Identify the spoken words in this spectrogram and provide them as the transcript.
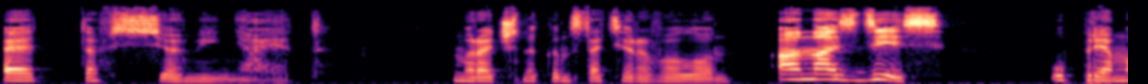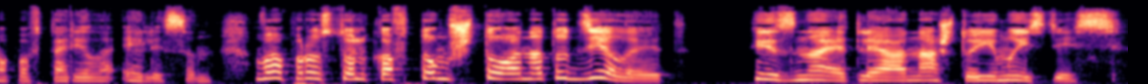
это все меняет», — мрачно констатировал он. «Она здесь!» Упрямо повторила Эллисон. Вопрос только в том, что она тут делает. И знает ли она, что и мы здесь?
